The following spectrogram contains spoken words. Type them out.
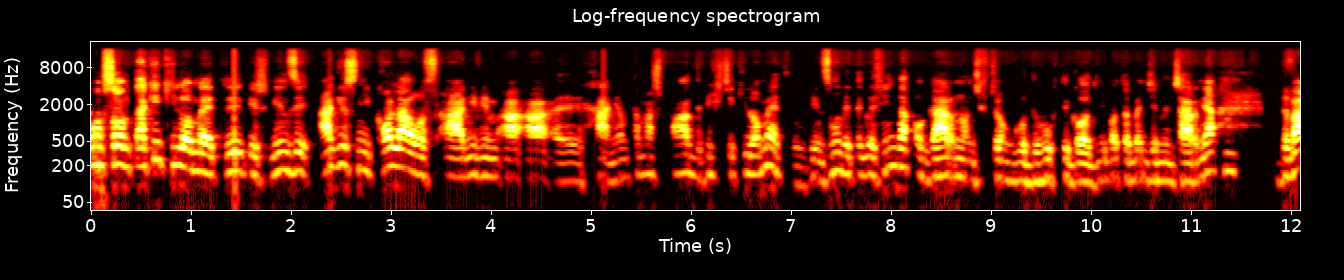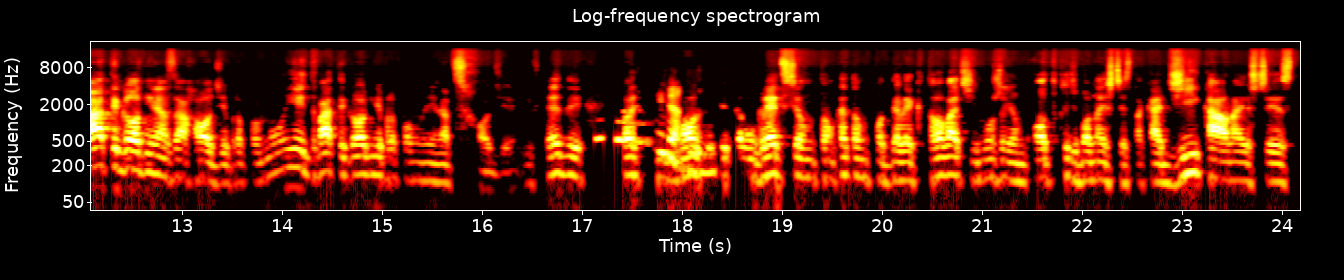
to są takie kilometry, wiesz, między Agios Nikolaos a nie wiem, a, a e, Hanią, to masz ponad 200 kilometrów, więc mówię, tego się nie da ogarnąć w ciągu dwóch tygodni, bo to będzie męczarnia. Dwa tygodnie na zachodzie proponuję i dwa tygodnie proponuję na wschodzie. I wtedy ktoś może się tą Grecją, tą kretą podelektować i może ją odkryć, bo ona jeszcze jest taka dzika, ona jeszcze jest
